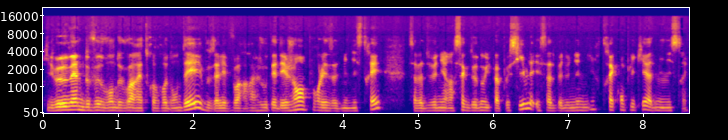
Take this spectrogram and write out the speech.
qui eux-mêmes vont devoir être redondés, vous allez devoir rajouter des gens pour les administrer, ça va devenir un sac de nouilles pas possible, et ça va devenir très compliqué à administrer.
